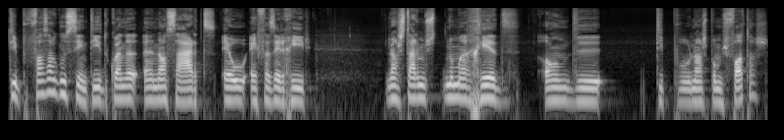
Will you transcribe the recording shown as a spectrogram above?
Tipo, faz algum sentido quando a, a nossa arte é, o, é fazer rir nós estarmos numa rede onde tipo nós pomos fotos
